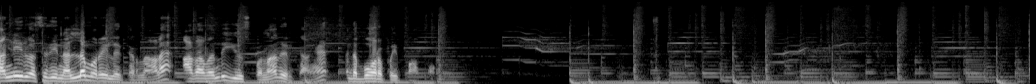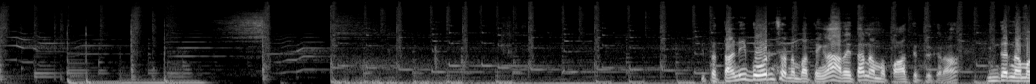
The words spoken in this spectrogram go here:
தண்ணீர் வசதி நல்ல முறையில் இருக்கிறனால அதை வந்து யூஸ் பண்ணாத இருக்காங்க. அந்த போரை போய் பார்ப்போம். இப்ப தனி போர்னு சொன்னோம் பாத்தீங்களா? அதைத்தான் நம்ம பார்த்துட்டு இருக்கிறோம். இந்த நம்ம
